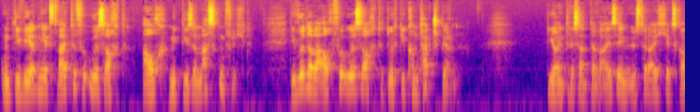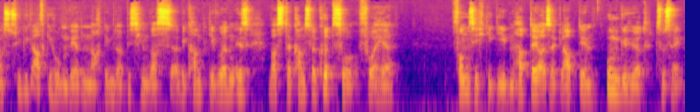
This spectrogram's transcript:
Und die werden jetzt weiter verursacht, auch mit dieser Maskenpflicht. Die wurden aber auch verursacht durch die Kontaktsperren die ja interessanterweise in Österreich jetzt ganz zügig aufgehoben werden, nachdem da ein bisschen was äh, bekannt geworden ist, was der Kanzler Kurz so vorher von sich gegeben hatte, als er glaubte, ungehört zu sein.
